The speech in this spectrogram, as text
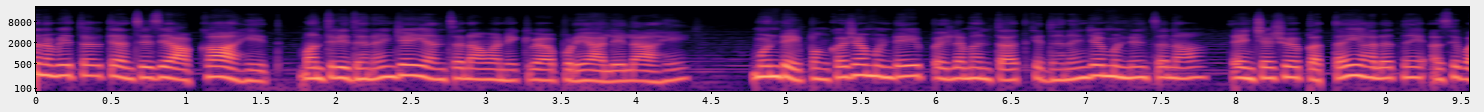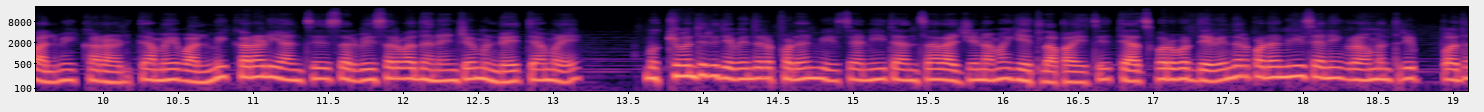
नव्हे तर त्यांचे जे आका आहेत मंत्री धनंजय यांचं नाव अनेक वेळा पुढे आलेलं आहे. मुंडे पंकजा मुंडे पहिलं म्हणतात की धनंजय मुंडेंचं नाव त्यांच्याशिवाय पत्ताही हलत नाही असे वाल्मिक कराड. त्यामुळे वाल्मिक कराड यांचे सर्वे सर्व धनंजय मुंडे त्यामुळे मुख्यमंत्री देवेंद्र फडणवीस यांनी त्यांचा राजीनामा घेतला पाहिजे. त्याचबरोबर देवेंद्र फडणवीस यांनी गृहमंत्री पद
